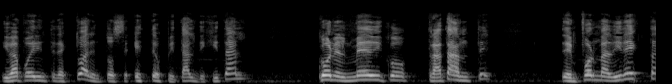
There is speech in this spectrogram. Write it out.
Y va a poder interactuar entonces este hospital digital con el médico tratante en forma directa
